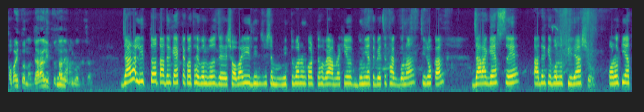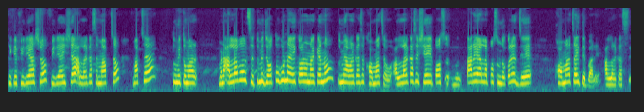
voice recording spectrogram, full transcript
সবাই তো না যারা লিপ্ত তাদের কি বলতে চান? যারা লিপ্ত তাদেরকে একটা কথাই বলব যে সবারই দিন শেষে মৃত্যুবরণ করতে হবে আমরা কেউ দুনিয়াতে বেঁচে থাকব না চিরকাল। যারা গেছে তাদেরকে বলব ফিরে আসো। পরকিয়া থেকে ফিরে আসো ফিরে আইসা আল্লাহর কাছে মাপ চাও মাপ চাও তুমি তোমার মানে আল্লাহ বলছে তুমি যত গুণাই করো না কেন তুমি আমার কাছে ক্ষমা চাও। আল্লাহর কাছে সেই তারাই আল্লাহ পছন্দ করে যে ক্ষমা চাইতে পারে আল্লাহর কাছে।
